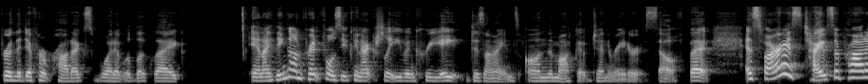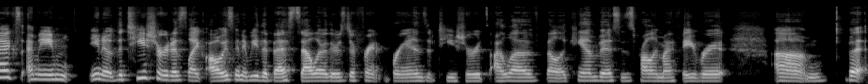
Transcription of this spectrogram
for the different products what it would look like. And I think on Printfuls, you can actually even create designs on the mockup generator itself. But as far as types of products, I mean, you know, the t shirt is like always going to be the best seller. There's different brands of t shirts. I love Bella Canvas, is probably my favorite. Um, but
